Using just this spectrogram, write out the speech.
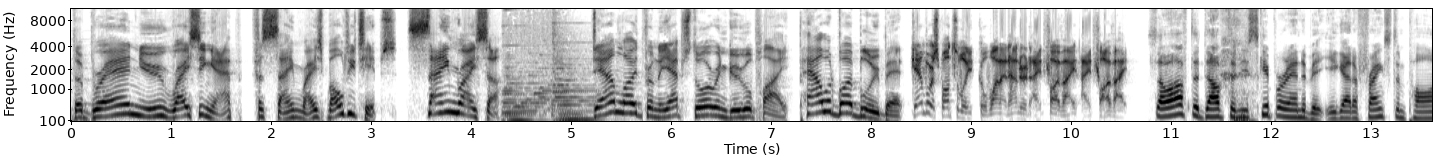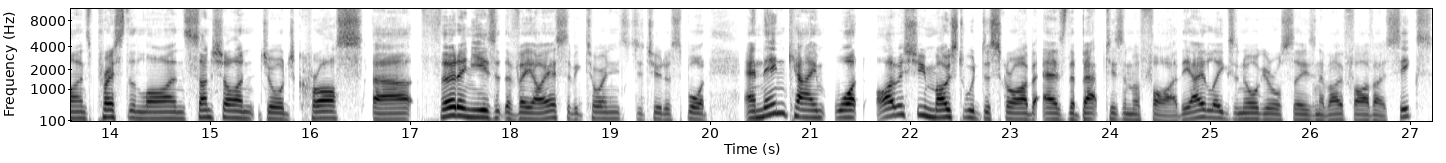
the brand new racing app for same race multi tips. Same Racer. Download from the App Store and Google Play. Powered by Bluebet. Gamble responsibly. Call 1 800 858 858. So after Doveton, you skip around a bit. You go to Frankston Pines, Preston Lions, Sunshine George Cross, uh, 13 years at the VIS, the Victorian Institute of Sport. And then came what I assume most would describe as the baptism of fire, the A League's inaugural season of 05 06,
